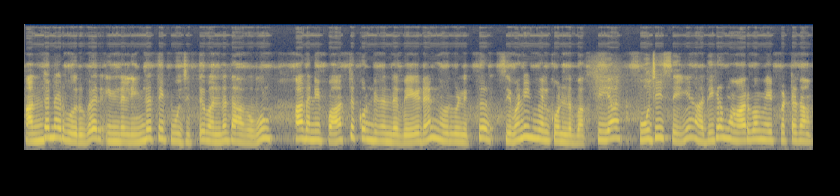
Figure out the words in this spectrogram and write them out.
அந்தனர் ஒருவர் இந்த லிங்கத்தை பூஜித்து வந்ததாகவும் அதனை பார்த்து கொண்டிருந்த வேடன் ஒருவனுக்கு சிவனின் மேல் கொண்ட பக்தியால் பூஜை செய்ய அதிகம் ஆர்வம் ஏற்பட்டதாம்.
